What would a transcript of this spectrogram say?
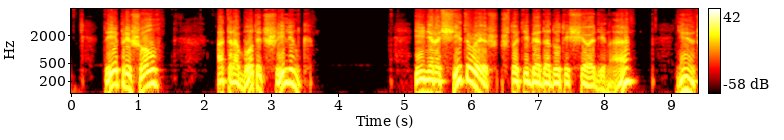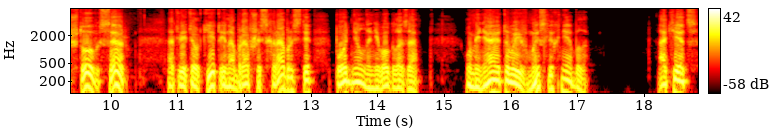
— ты пришел отработать шиллинг и не рассчитываешь, что тебе дадут еще один, а? — Нет, что вы, сэр, — ответил Кит и, набравшись храбрости, поднял на него глаза. — У меня этого и в мыслях не было. — Отец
